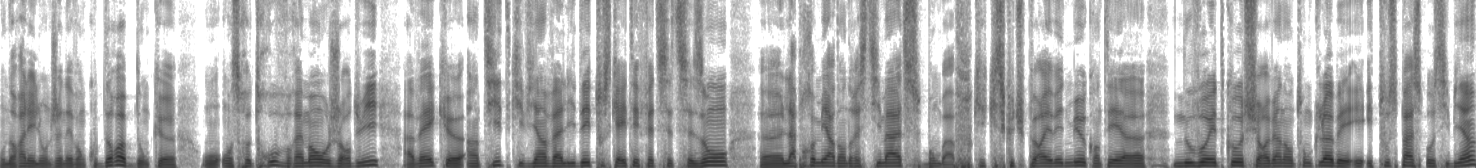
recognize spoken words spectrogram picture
on aura les Lions de Genève en Coupe d'Europe. Donc euh, on, se retrouve vraiment aujourd'hui avec un titre qui vient valider tout ce qui a été fait cette saison. la première d'André Stimats, bon bah qu'est-ce que tu peux rêver de mieux quand tu es nouveau head coach, tu reviens dans ton club et, tout se passe aussi bien.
